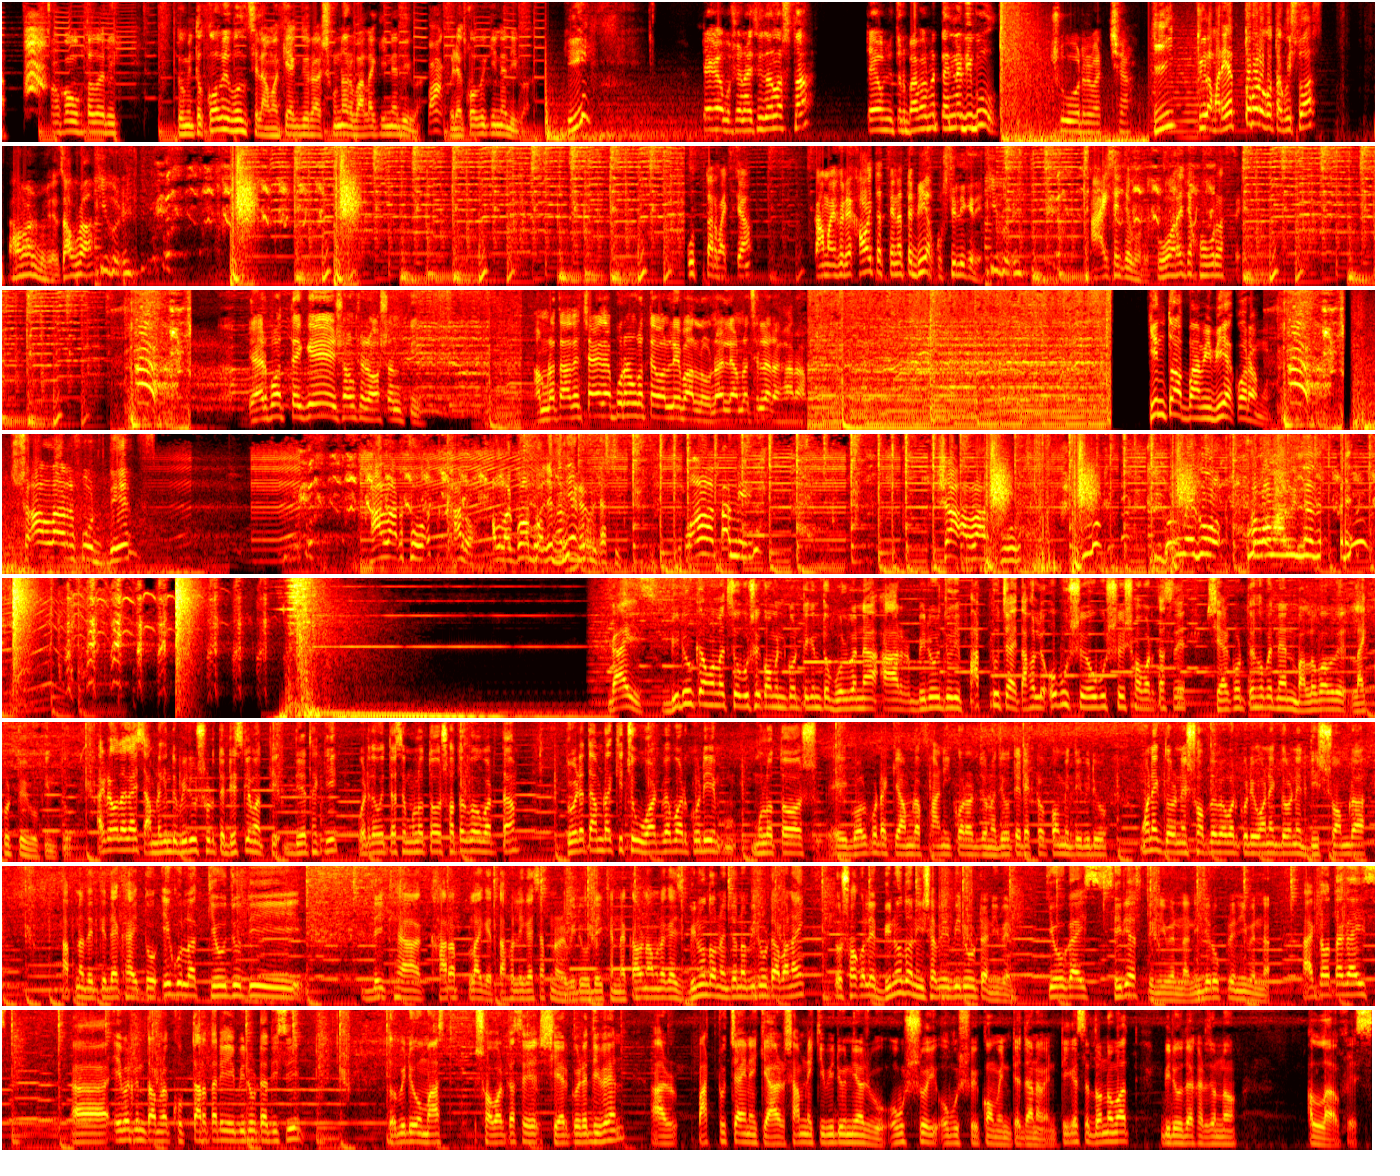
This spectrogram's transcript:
তুমি তো কবে বলছিলে আমাকে এক জোড়া সোনার বালা কিনে দিবা? ওইটা কবে কিনে দিবা? কি? টাকা পয়সা নাইছি জানাস না। টাকা পয়সা তোর বাবার তাই না দিব। শুয়োরের বাচ্চা। কি? তুই আমার এত বড় কথা কইছস? আমার বলে যাবরা উত্তর বাচ্চা কামাই করে খাওয়াই যাচ্ছে না বিয়া করছিলি কে রে? আইসা যে বড় তোর যে খবর আছে। এরপর থেকে সংসারে অশান্তি। আমরা তাদের চাহিদা পূরণ করতে পারলে ভালো নাহলে আমরা ছেলেরা খারাপ। কিন্তু আব্বা আমি বিয়ে করামু। শালার ফুট দিয়ে শালার ফুট খারো আল্লাহ গো বলে বিয়ে করে যাচ্ছি আমি। শালার ফুট। গো গো আমার মারবি গাইস ভিডিও কেমন লাগছে অবশ্যই কমেন্ট করতে কিন্তু বলবেন না। আর ভিডিও যদি পার্ট টু চাই তাহলে অবশ্যই অবশ্যই সবার কাছে শেয়ার করতে হবে দেন ভালোভাবে লাইক করতে হইব কিন্তু। একটা কথা গাইস আমরা কিন্তু ভিডিও শুরুতে ডিসক্লেমার দিয়ে থাকি। ওটাতে হইতেছে মূলত সতর্কবার্তা। তো এটাতে আমরা কিছু ওয়ার্ড ব্যবহার করি। মূলত এই গল্পটাকে আমরা ফানি করার জন্য। যেহেতু এটা একটা কমেডি ভিডিও অনেক ধরনের শব্দ ব্যবহার করি, অনেক ধরনের দৃশ্য আমরা আপনাদেরকে দেখাই। তো এগুলা কেউ যদি দেখা খারাপ লাগে, তাহলে গেছে আপনারা ভিডিও দেখেন না। কারণ আমরা গাইজ বিনোদনের জন্য ভিডিওটা বানাই, তো সকলে বিনোদন হিসাবে ভিডিওটা নেবেন। কেউ গাইজ সিরিয়াসলি নেবেন না, নিজের উপরে নেবেন না। একটা কথা গাইজ এবার কিন্তু আমরা খুব তাড়াতাড়ি এই ভিডিওটা দিছি। তো ভিডিও মাস্ট সবার কাছে শেয়ার করে দিবেন। আর পার্ট টু চাই নাকি, আর সামনে কি ভিডিও নিয়ে আসব, অবশ্যই অবশ্যই কমেন্টে জানাবেন। ঠিক আছে, ধন্যবাদ। ভিডিও দেখার জন্য আল্লাহ হাফেজ।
